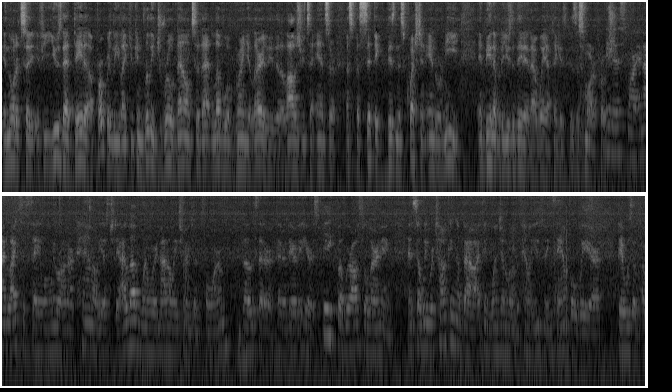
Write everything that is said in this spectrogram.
in order to, if you use that data appropriately, like you can really drill down to that level of granularity that allows you to answer a specific business question and or need. And being able to use the data in that way, I think, is, is the smart approach. It is smart, and I'd like to say when we were on our panel yesterday, I love when we're not only trying to inform mm-hmm. those that are that are there to hear us speak, but we're also learning. And so we were talking about, I think one gentleman on the panel used an example where there was a, a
